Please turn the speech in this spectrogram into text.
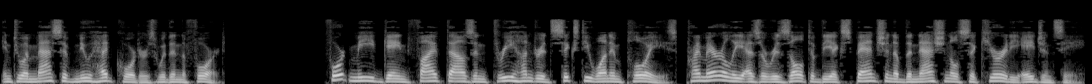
into a massive new headquarters within the fort. Fort Meade gained 5,361 employees, primarily as a result of the expansion of the National Security Agency.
